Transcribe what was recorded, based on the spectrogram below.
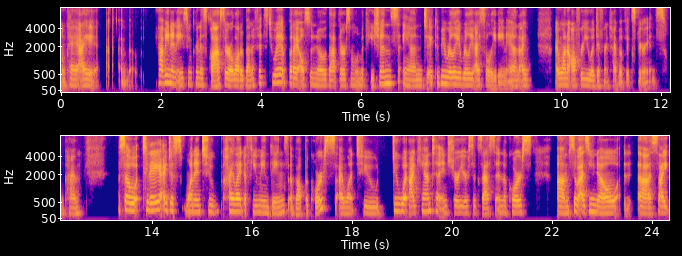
Okay. I, having an asynchronous class, there are a lot of benefits to it, but I also know that there are some limitations and it could be really, really isolating. And I, I want to offer you a different type of experience. Okay. So today I just wanted to highlight a few main things about the course. I want to do what I can to ensure your success in the course. Um, so as you know, uh, Psych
